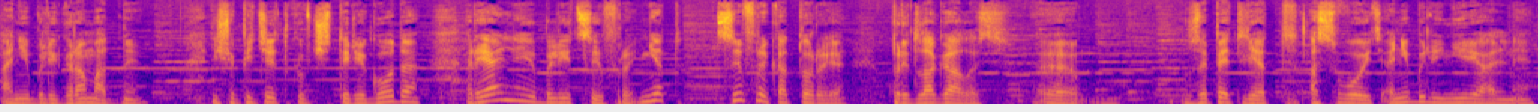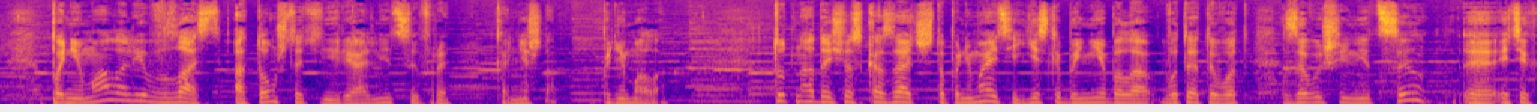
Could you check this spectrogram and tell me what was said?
они были громадные. Еще пятилетка в 4 года. Реальные были цифры? Нет. Цифры, которые предлагалось э, за пять лет освоить, они были нереальные. Понимала ли власть о том, что это нереальные цифры? Конечно, понимала. Тут надо еще сказать, что, понимаете, если бы не было вот этой вот завышенной ци, э, этих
